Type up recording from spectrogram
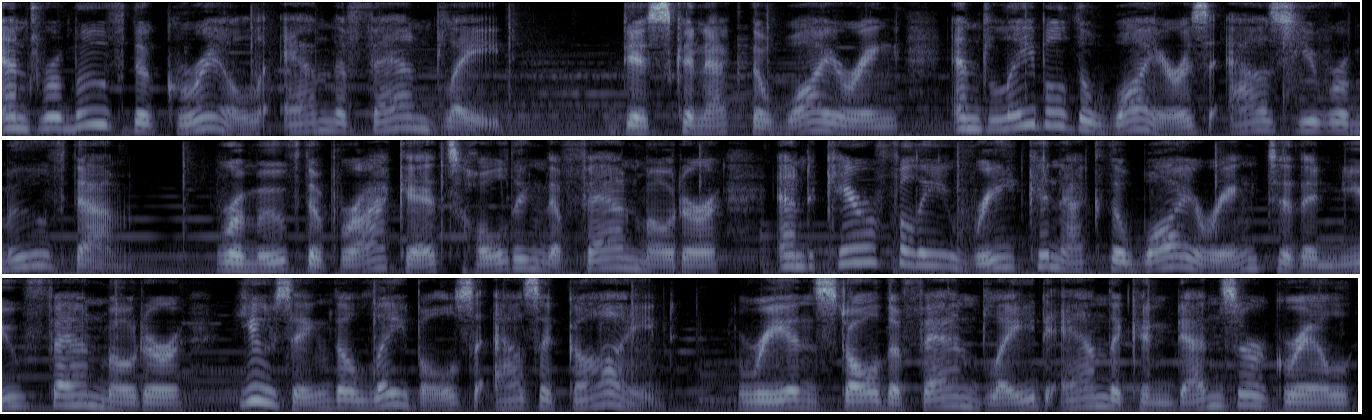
and remove the grill and the fan blade. Disconnect the wiring and label the wires as you remove them. Remove the brackets holding the fan motor and carefully reconnect the wiring to the new fan motor using the labels as a guide. Reinstall the fan blade and the condenser grill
